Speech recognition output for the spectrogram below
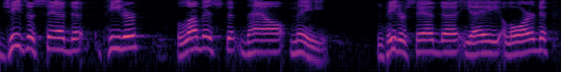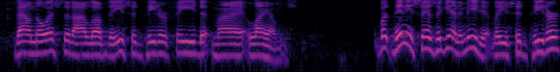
Jesus said, Peter, lovest thou me? And Peter said, Yea, Lord, thou knowest that I love thee. Said Peter, feed my lambs. But then he says again immediately, he said, Peter,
